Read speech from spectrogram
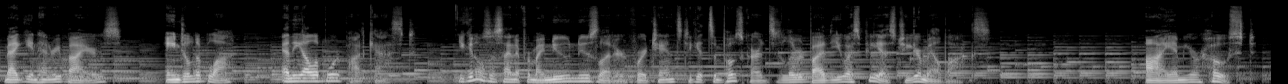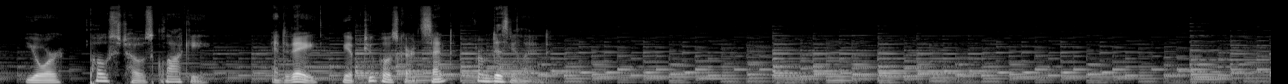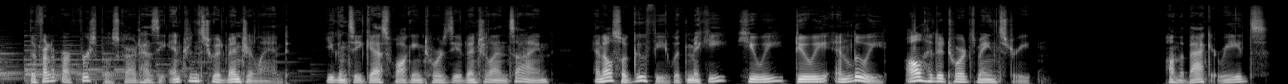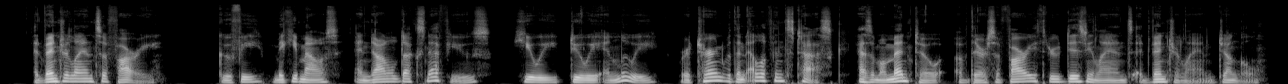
Maggie and Henry Byers, Angel DeBlois, and the All Aboard podcast. You can also sign up for my new newsletter for a chance to get some postcards delivered by the USPS to your mailbox. I am your host, your post host Clocky and today we have two postcards sent from Disneyland. The front of our first postcard has the entrance to Adventureland. You can see guests walking towards the Adventureland sign, and also Goofy with Mickey, Huey, Dewey, and Louie all headed towards Main Street. On the back it reads Adventureland Safari. Goofy, Mickey Mouse, and Donald Duck's nephews, Huey, Dewey, and Louie, returned with an elephant's tusk as a memento of their safari through Disneyland's Adventureland jungle.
